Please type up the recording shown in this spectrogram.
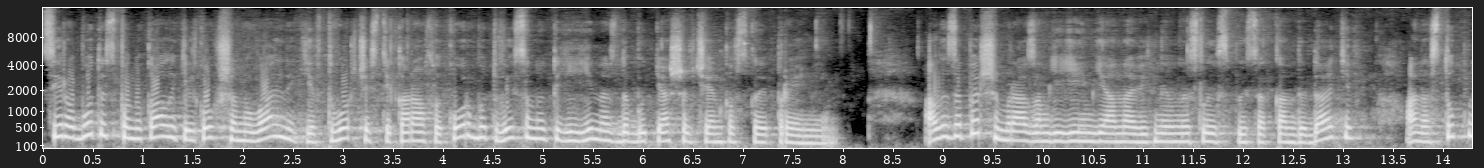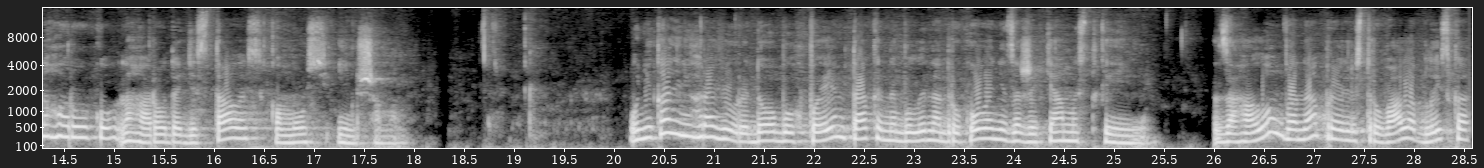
Ці роботи спонукали кількох шанувальників творчості Карафи Корбут висунути її на здобуття Шевченківської премії. Але за першим разом її ім'я навіть не внесли в список кандидатів, а наступного року нагорода дісталась комусь іншому. Унікальні гравюри до обох поем так і не були надруковані за життя мисткині. Загалом вона проілюструвала близько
